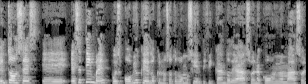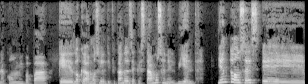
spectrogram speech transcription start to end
Entonces, eh, ese timbre, pues obvio que es lo que nosotros vamos identificando de, ah, suena como mi mamá, suena como mi papá, que es lo que vamos identificando desde que estamos en el vientre. Y entonces, eh,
